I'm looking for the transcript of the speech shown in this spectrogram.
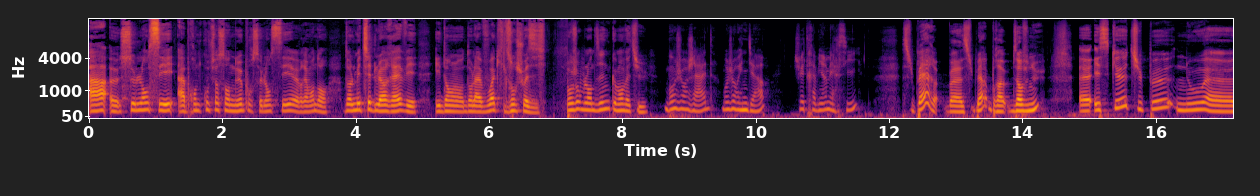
à euh, se lancer, à prendre confiance en eux, pour se lancer euh, vraiment dans, le métier de leurs rêves et, et dans, dans la voie qu'ils ont choisie. Bonjour Blandine, comment vas-tu? Bonjour Jade, bonjour India. Je vais très bien, merci. Super, bah super, bienvenue. Euh, est-ce que tu peux nous euh,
